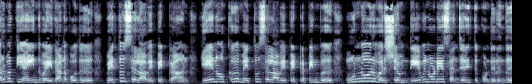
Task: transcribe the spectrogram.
அறுபத்தி ஐந்து வயதான போது மெத்துசலாவை பெற்றான். ஏனோக்கு மெத்துசலாவை பெற்ற பின்பு முன்னூறு வருஷம் தேவனோடே சஞ்சரித்துக் கொண்டிருந்து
